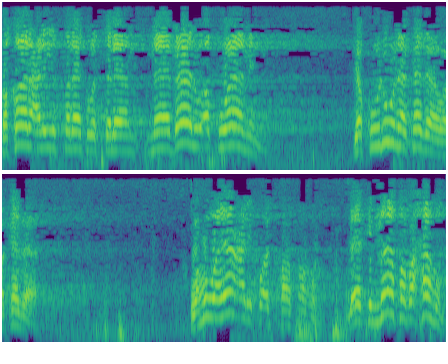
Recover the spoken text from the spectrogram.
فقال عليه الصلاة والسلام ما بال أقوام يقولون كذا وكذا. وهو يعرف أشخاصهم لكن ما فضحهم.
